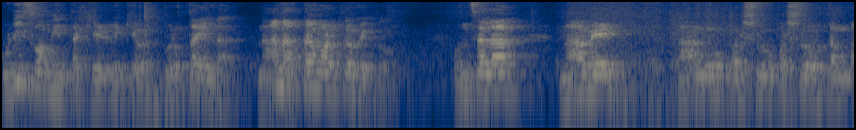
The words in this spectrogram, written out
ಕುಡಿ ಸ್ವಾಮಿ ಅಂತ ಕೇಳಲಿಕ್ಕೆ ಅವ್ರಿಗೆ ಬರುತ್ತಾ ಇಲ್ಲ. ನಾನು ಅರ್ಥ ಮಾಡ್ಕೋಬೇಕು. ಒಂದು ಸಲ ನಾವೇ, ನಾನು, ಪರಶು ಪರಶು ಅವ್ರ ತಮ್ಮ,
